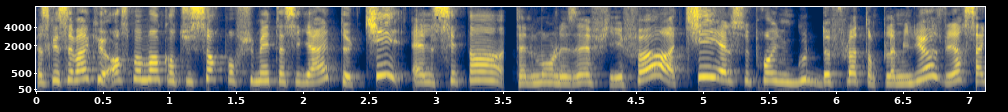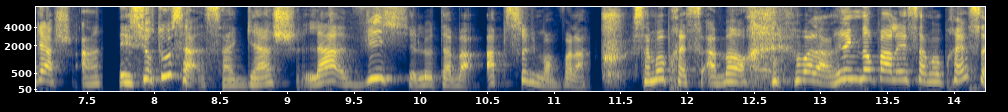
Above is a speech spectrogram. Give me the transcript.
Parce que c'est vrai qu'en ce moment, quand tu sors pour fumer ta cigarette, qui elle s'éteint tellement le zef il est fort, qui elle se prend une goutte de flotte en plein milieu, je veux dire, ça gâche. Hein. Et surtout, ça, ça gâche la vie, le tabac. Absolument, voilà. Ça m'oppresse à mort. voilà, rien que d'en parler, ça m'oppresse.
